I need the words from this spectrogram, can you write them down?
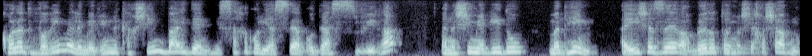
כל הדברים האלה מביאים לכך שאם ביידן בסך הכל יעשה עבודה סבירה, אנשים יגידו, מדהים, האיש הזה הרבה יותר טוב ממה שחשבנו.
